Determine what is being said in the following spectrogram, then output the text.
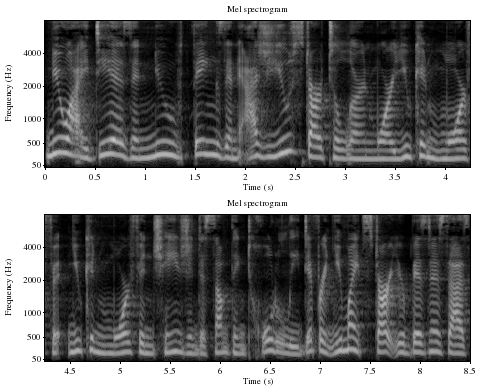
new ideas and new things. And as you start to learn more, you can morph, you can morph and change into something totally different. You might start your business as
